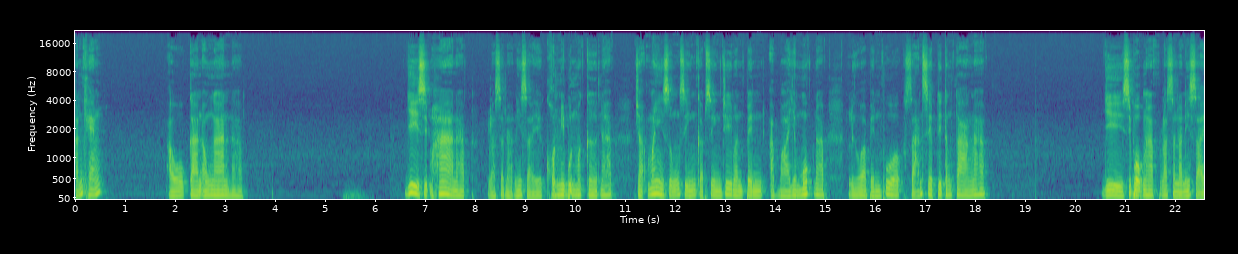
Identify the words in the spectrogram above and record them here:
ขันแข็ง เอาการเอางานนะครับ 25 นะครับ ลักษณะนิสัยคนมีบุญมาเกิดนะครับ จะไม่สูงสิงกับสิ่งที่มันเป็นอบายมุกนะครับ หรือว่าเป็นพวกสารเสพติดต่างๆนะครับ 26นะครับ ลักษณะนิสัย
